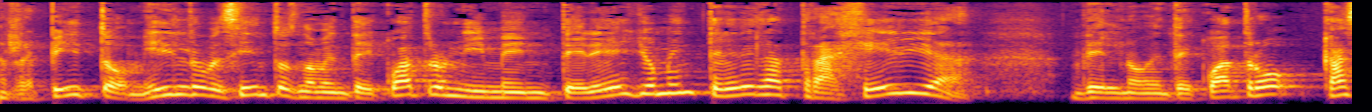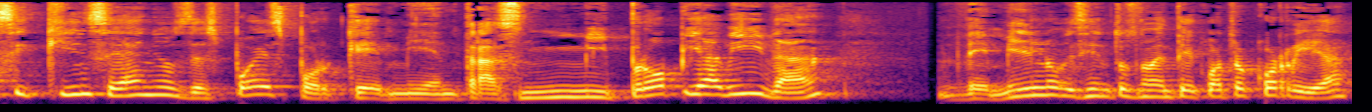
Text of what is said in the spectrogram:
repito, 1994 ni me enteré, yo me enteré de la tragedia del 94 casi 15 años después, porque mientras mi propia vida de 1994 corría,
